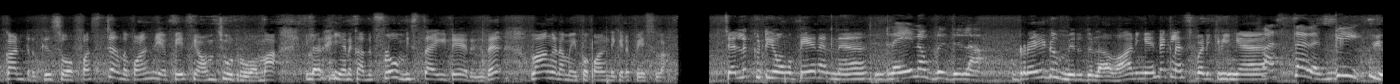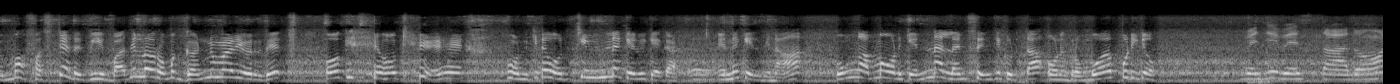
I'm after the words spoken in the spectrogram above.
உட்காந்துருக்கு ஸோ ஃபஸ்ட்டு அந்த குழந்தைய பேசி அமுச்சு விட்ருவோமா இல்லை எனக்கு அந்த ஃப்ளோ மிஸ் ஆகிட்டே இருக்குது. வாங்க நம்ம இப்போ குழந்தைகிட்ட பேசலாம். செல்லக்குட்டி உங்க பேர் என்ன? ட்ரெயின் அப்படிதுலா ட்ரைடு மிருதுலாவா நீங்க என்ன கிளாஸ் படிக்கிறீங்க? ஃபர்ஸ்ட் பி எம்மா ஃபர்ஸ்ட் ஸ்டாண்டர்ட் பி பதிலாம் ரொம்ப கன்னு மாதிரி வருது. ஓகே ஓகே உன்கிட்ட ஒரு சின்ன கேள்வி கேட்க என்ன கேள்வினா உங்க அம்மா உனக்கு என்ன லஞ்ச் செஞ்சு கொடுத்தா உனக்கு ரொம்ப பிடிக்கும்? வெஜிடபிள் சாதம்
